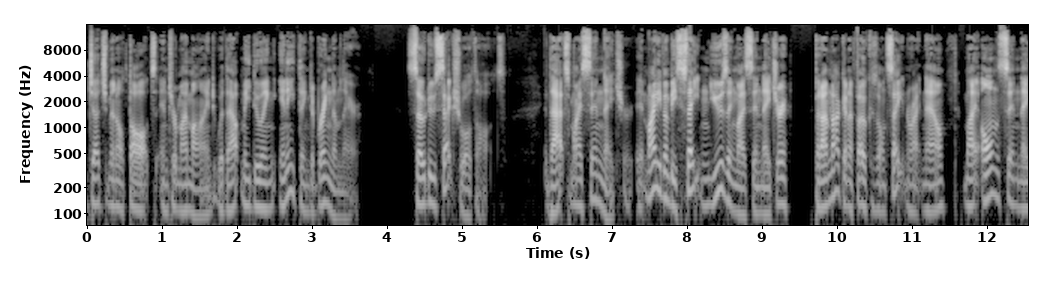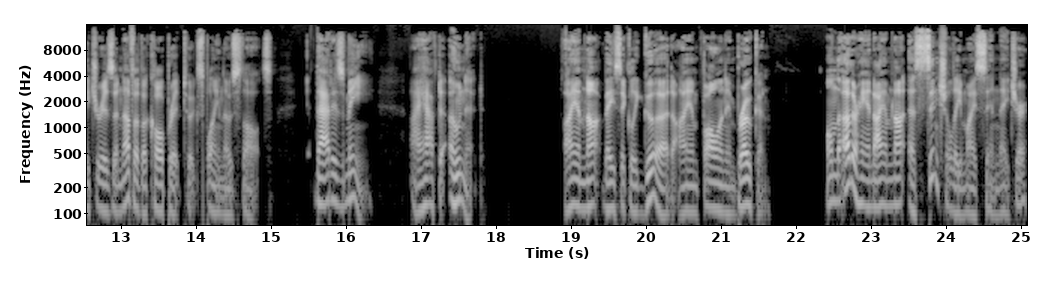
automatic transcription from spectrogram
judgmental thoughts enter my mind without me doing anything to bring them there. So do sexual thoughts. That's my sin nature. It might even be Satan using my sin nature, but I'm not going to focus on Satan right now. My own sin nature is enough of a culprit to explain those thoughts. That is me. I have to own it. I am not basically good. I am fallen and broken. On the other hand, I am not essentially my sin nature.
